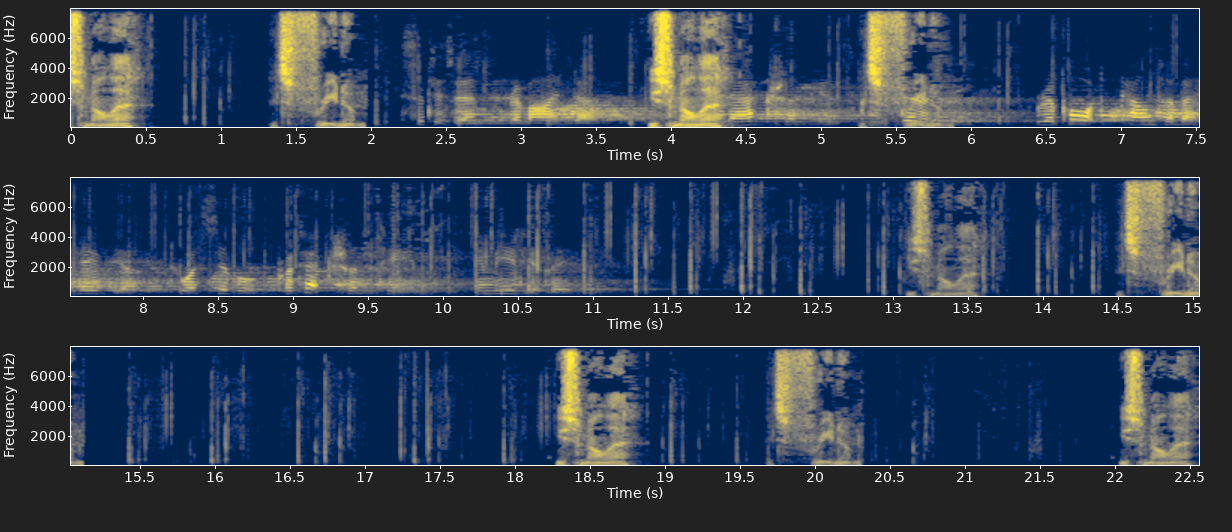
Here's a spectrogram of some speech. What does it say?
smell that? It's freedom. Citizen reminder. You smell that? It's freedom. Report counter behavior to a civil protection team immediately. You smell that? It's freedom. You smell that? It's freedom. You smell that?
